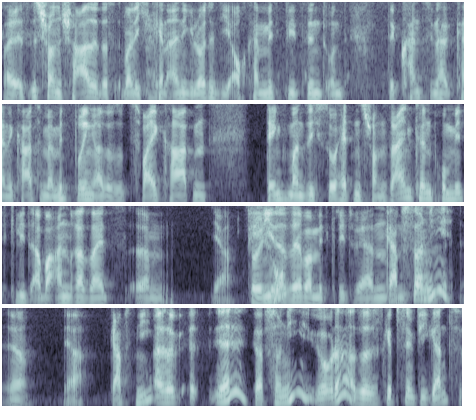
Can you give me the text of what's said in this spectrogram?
weil es ist schon schade, dass, weil ich kenne einige Leute, die auch kein Mitglied sind und du kannst ihnen halt keine Karte mehr mitbringen, also so zwei Karten, denkt man sich, so hätten es schon sein können pro Mitglied, aber andererseits, ähm, ja, soll Wieso? jeder selber Mitglied werden. Gab's doch nie. Ja, ja. Gab's nie? Also, äh, gab's noch nie, oder? Also, es gibt irgendwie ganz,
